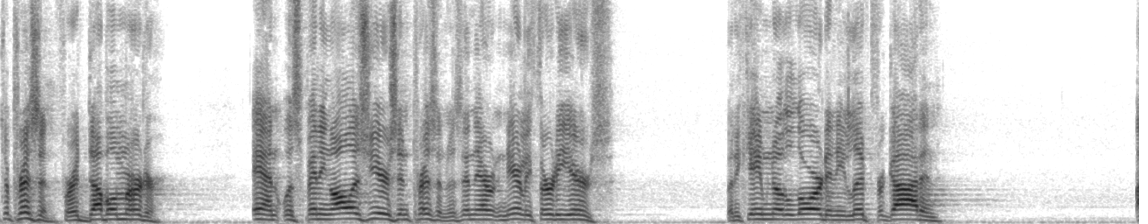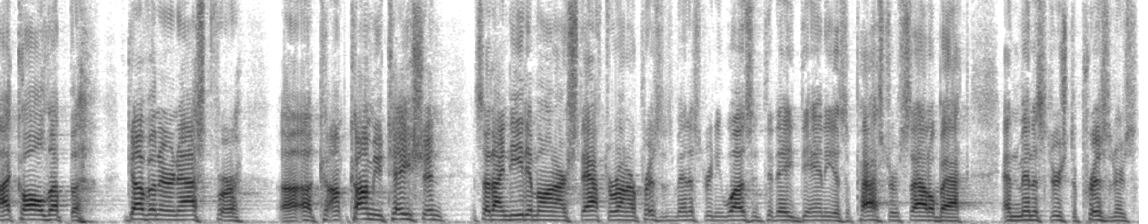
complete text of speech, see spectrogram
to prison for a double murder and was spending all his years in prison, was in there nearly 30 years. But he came to know the Lord and he lived for God. And I called up the governor and asked for a commutation and said, I need him on our staff to run our prisons ministry. And he was. And today, Danny is a pastor of Saddleback and ministers to prisoners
